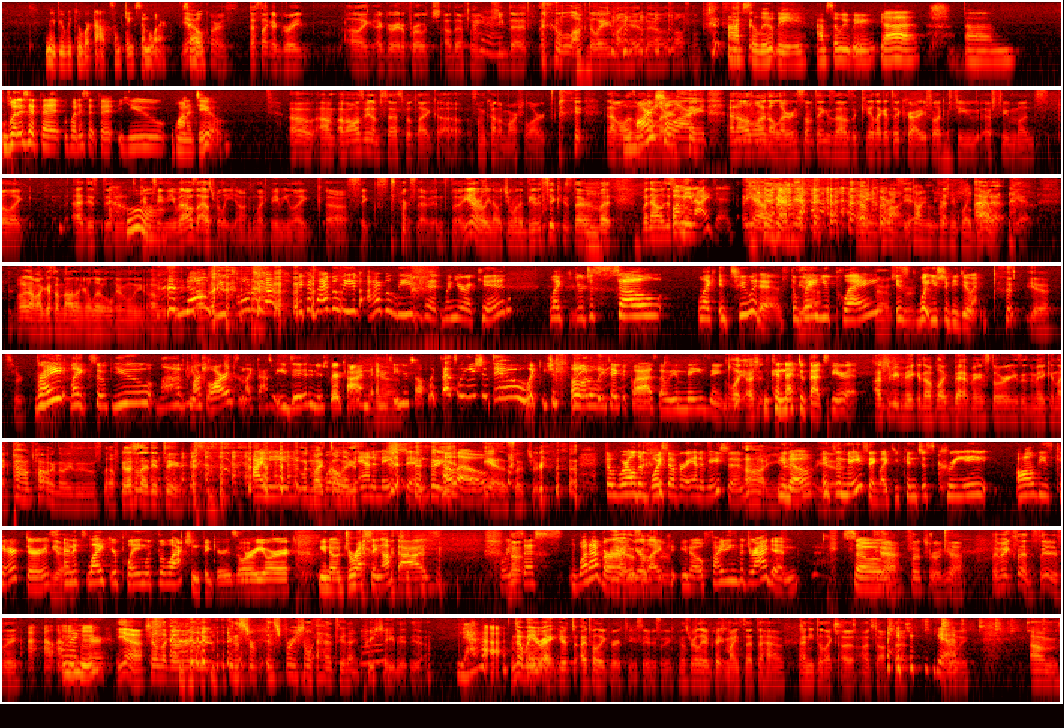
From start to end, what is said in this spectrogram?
maybe we could work out something similar Yeah, so of course. That's like a great, like a great approach. I'll definitely Yeah. keep that locked away in my head now. It's awesome. absolutely absolutely yeah um, what is it that what is it that you want to do Oh, um, I've always been obsessed with like uh, some kind of martial art, and I've always Martial wanted to learn, arts. and I always wanted to learn something since I was a kid. Like I took karate for like a few a few months, but like I just didn't Cool. continue. But I was I was really young, like maybe like uh, six or seven. So you don't really know what you want to do at six or seven. But but now it's just well, i mean i did yeah, of course, yeah. I mean, of come course, on, yeah. you're talking to the person who played I know, Violet. yeah. But um, I guess I'm not on your level, Emily. Obviously. no Um, you totally are because i believe i believe that when you're a kid like you're just so like intuitive. The way you play No, is true. what you should be doing. yeah, sure. Right? Like, so if you loved martial arts and like that's what you did in your spare time to Yeah. entertain yourself, like that's what you should do. Like, you should totally take a class. That would be amazing. Like I should, connect with that spirit. I should be making up like Batman stories and making like pow pow noises and stuff. Because that's what I did too. I mean, With the my world toys. of animation. Yeah. Hello. Yeah, that's so true. The world of voiceover animation. Ah, you know, yeah, it's amazing. Like, you can just create all these characters Yeah. and it's like you're playing with little action figures or you're you know dressing up as princess whatever Yeah, and you're so like true. you know fighting the dragon so Yeah, so true. Yeah, that makes sense. Seriously. I, I, I like Mhm. her. Yeah, she has like a really insur- inspirational attitude. I appreciate it. Yeah. yeah No, but you're right. You're t- I totally agree with you. Seriously, it's really a great mindset to have. I need to like uh, adopt that. Yeah. Really. Um,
